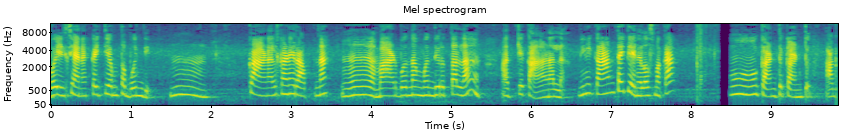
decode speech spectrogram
ಬೈಲ್ ಚೆನ್ನಾಗೈತಿ ಅಂತ ಬಂದು. ಹ್ಞೂ ಕಾಣಲ್ ಕಣಿ ಅಪ್ಪನ ಹ್ಞೂ ಮಾಡ್ಬಂದಂಗೆ ಬಂದಿರುತ್ತಲ್ಲ? ಅದಕ್ಕೆ ಕಾಣಲ್ಲ. ನೀನು ಕಾಣ್ತೈತೆ ಏನೆಲ್ಲ ಮಕ್ಕ? ಹ್ಞೂ ಕಂಟು ಕಂಟು. ಆಗ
